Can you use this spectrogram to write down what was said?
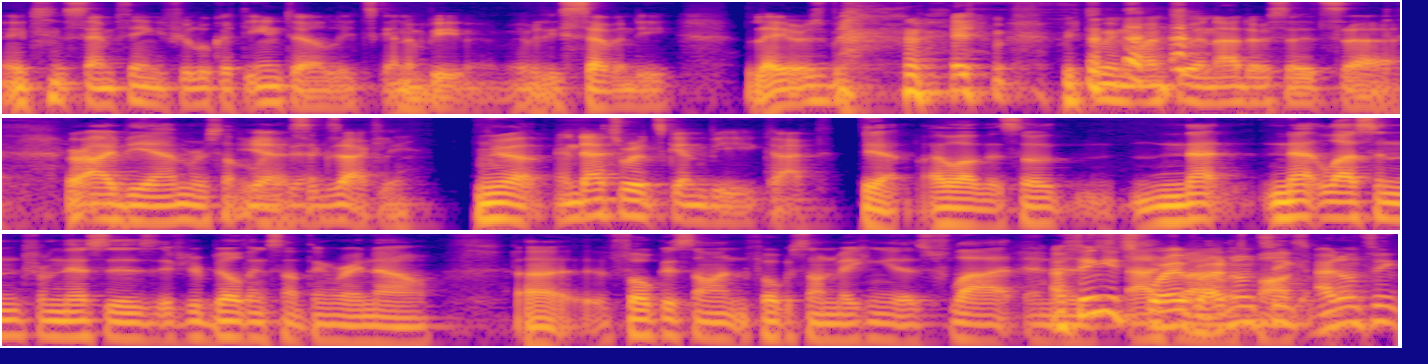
it's the same thing if you look at intel it's going to be maybe 70 layers between one to another so it's uh, Or IBM or something like yes that. exactly Yeah. and that's where it's going to be cut Yeah, I love it. So net net lesson from this is if you're building something right now, uh, focus on focus on making it as flat and i think it's forever i don't think possible. i don't think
